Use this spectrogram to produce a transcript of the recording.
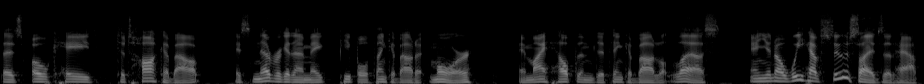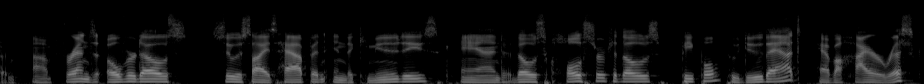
that it's okay to talk about. It's never going to make people think about it more. It might help them to think about it less. And you know, we have suicides that happen. Um, friends overdose, suicides happen in the communities, and those closer to those people who do that have a higher risk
